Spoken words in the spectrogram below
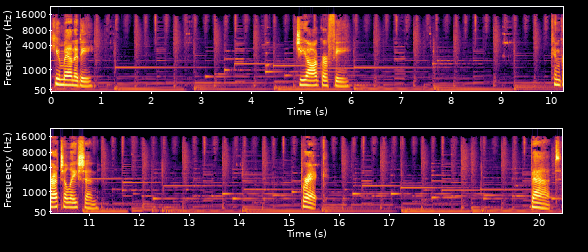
Humanity. Geography. Congratulation. Brick. Bat.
